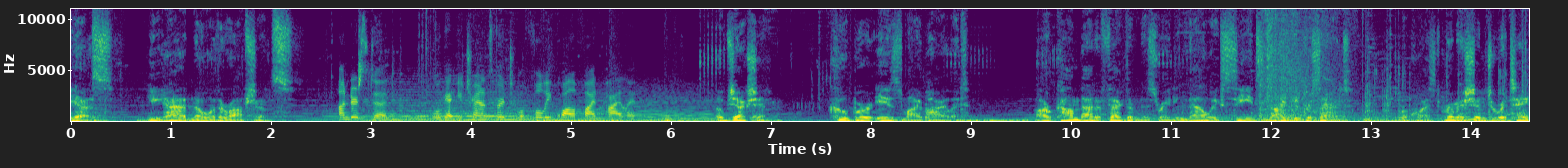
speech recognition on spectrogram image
Yes, he had no other options. Understood. We'll get you transferred to a fully qualified pilot. Objection. Cooper is my pilot. Our combat effectiveness rating now exceeds 90%. Request permission to retain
